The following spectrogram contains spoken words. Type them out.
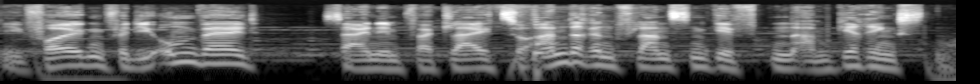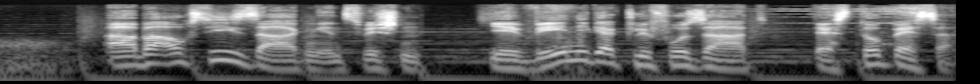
Die Folgen für die Umwelt seien im Vergleich zu anderen Pflanzengiften am geringsten. Aber auch sie sagen inzwischen, je weniger Glyphosat, desto besser.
